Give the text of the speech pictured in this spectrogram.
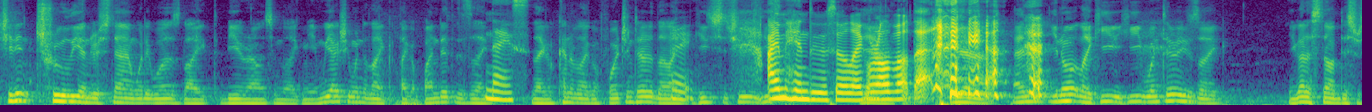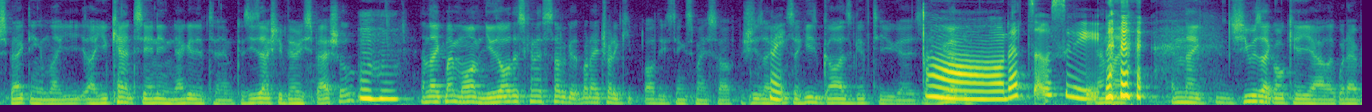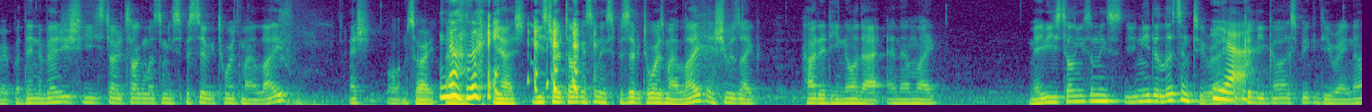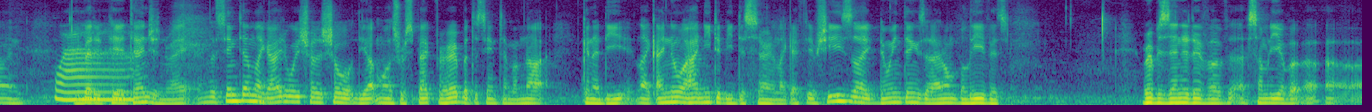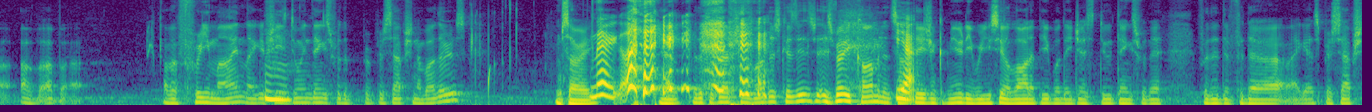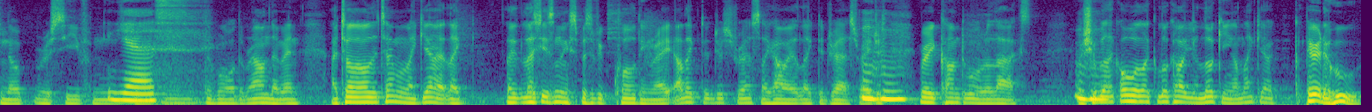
she didn't truly understand what it was like to be around somebody like me. And we actually went to like like a pundit. This is like nice. like kind of like a fortune teller. That like Right. he's she. He's, I'm Hindu, so like we're all about that. yeah. And you know, like he he went to. He's like, you gotta stop disrespecting him. Like you, like you can't say anything negative to him because he's actually very special. Mm-hmm. And like my mom knew all this kind of stuff, but I try to keep all these things to myself. But she's like, Right. he's like, he's God's gift to you guys. Like, Oh, that's so sweet. And, like, and like she was like, okay, yeah, like whatever. But then eventually she started talking about something specific towards my life, and she, oh, I'm sorry. no, Um, yeah, he started talking something specific towards my life, and she was like, how did he know that? And I'm like, maybe he's telling you something s- you need to listen to, right? Yeah. It could be God speaking to you right now, and Wow. you better pay attention, right? And at the same time, like I always try to show the utmost respect for her, but at the same time, I'm not gonna de like I know I need to be discerned. Like if, if she's like doing things that I don't believe is representative of, of somebody of a uh, of of a, of a free mind, like if she's Mhm. doing things for the per- perception of others. I'm sorry. There you go. yeah, for the perception of others, because it's, it's very common in South Yeah. Asian community where you see a lot of people they just do things for the for the, the for the I guess perception they'll receive from the- Yes. the, world around them. And I tell her all the time, I'm like, yeah, like like let's say something specific clothing, right? I like to just dress like how I like to dress, right? Just Mhm. very comfortable, relaxed. And she'll be Mhm. like, oh, like look how you're looking. I'm like, yeah, compared to who?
